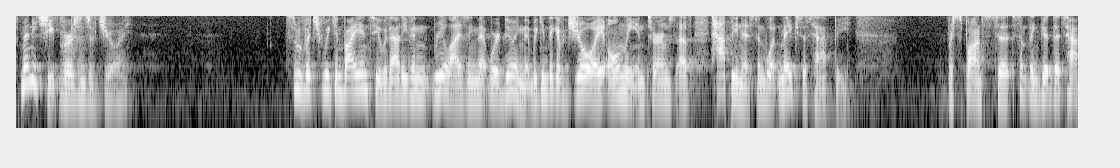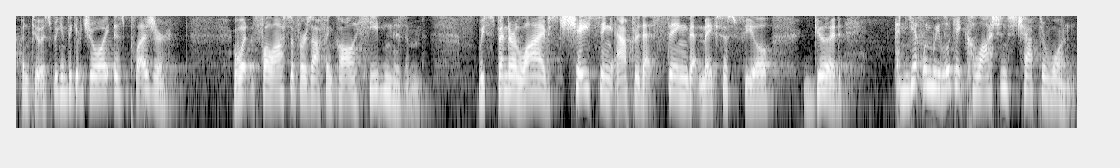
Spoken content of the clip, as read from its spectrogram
There's many cheap versions of joy, some of which we can buy into without even realizing that we're doing that. We can think of joy only in terms of happiness and what makes us happy, response to something good that's happened to us. We can think of joy as pleasure, or what philosophers often call hedonism. We spend our lives chasing after that thing that makes us feel good. And yet, when we look at Colossians chapter 1,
